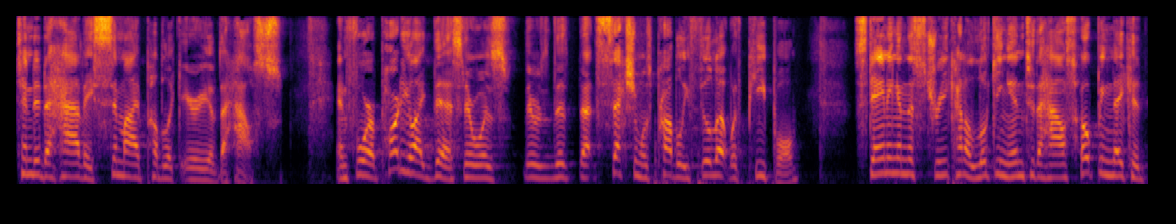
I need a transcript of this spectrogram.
tended to have a semi public area of the house. And for a party like this, there was, there was this, that section was probably filled up with people standing in the street, kind of looking into the house, hoping they could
